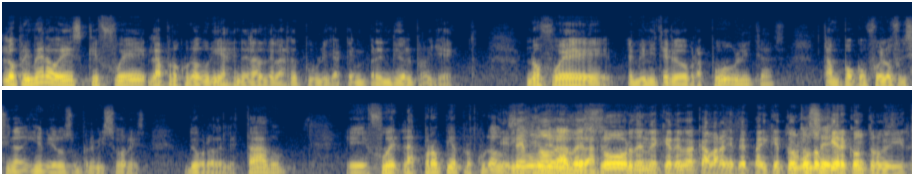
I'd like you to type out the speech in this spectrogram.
lo primero es que fue la Procuraduría General de la República que emprendió el proyecto. No fue el Ministerio de Obras Públicas, tampoco fue la Oficina de Ingenieros Supervisores de Obra del Estado, eh, fue la propia Procuraduría Ese es uno General de, los desórdenes que debe acabar en este país, que todo el mundo quiere construir.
